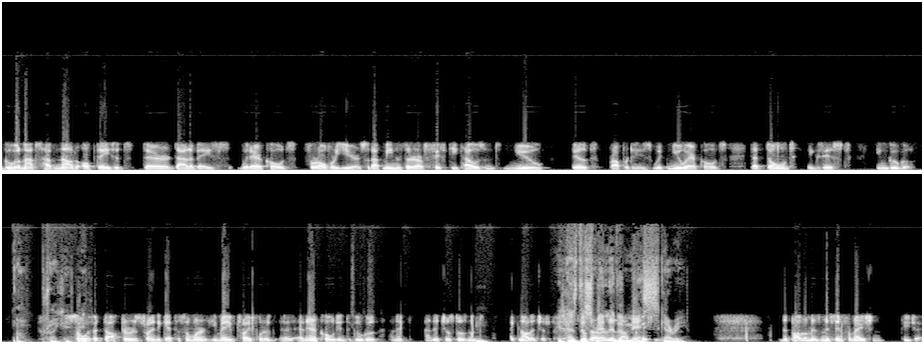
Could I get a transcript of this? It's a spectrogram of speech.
Google Maps have not updated their database with Eircodes for over a year. So that means there are 50,000 new built properties with new Eircodes that don't exist in Google. Oh, crikey. So if a doctor is trying to get to somewhere, he may try put a, a, an Eircode into Google and it and it just doesn't mm. acknowledge it. It has the So smell of a mess, issues. Gary. The problem is misinformation, PJ.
